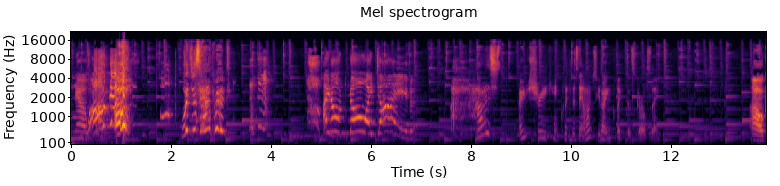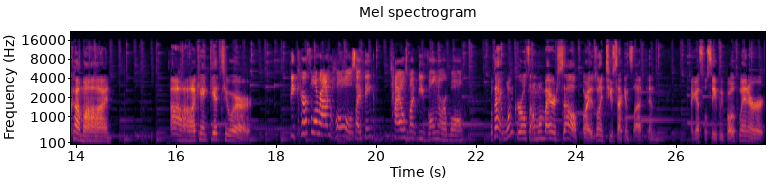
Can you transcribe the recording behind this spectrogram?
No. Oh no! Oh! What just happened? I don't know. I died. How is. Are you sure you can't click this thing? I'm gonna see if I can click this girl's thing. Oh, come on! Oh, I can't get to her. Be careful around holes. I think tiles might be vulnerable. Well, that one girl's on one by herself. Alright, there's only two seconds left, and I guess we'll see if we both win or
